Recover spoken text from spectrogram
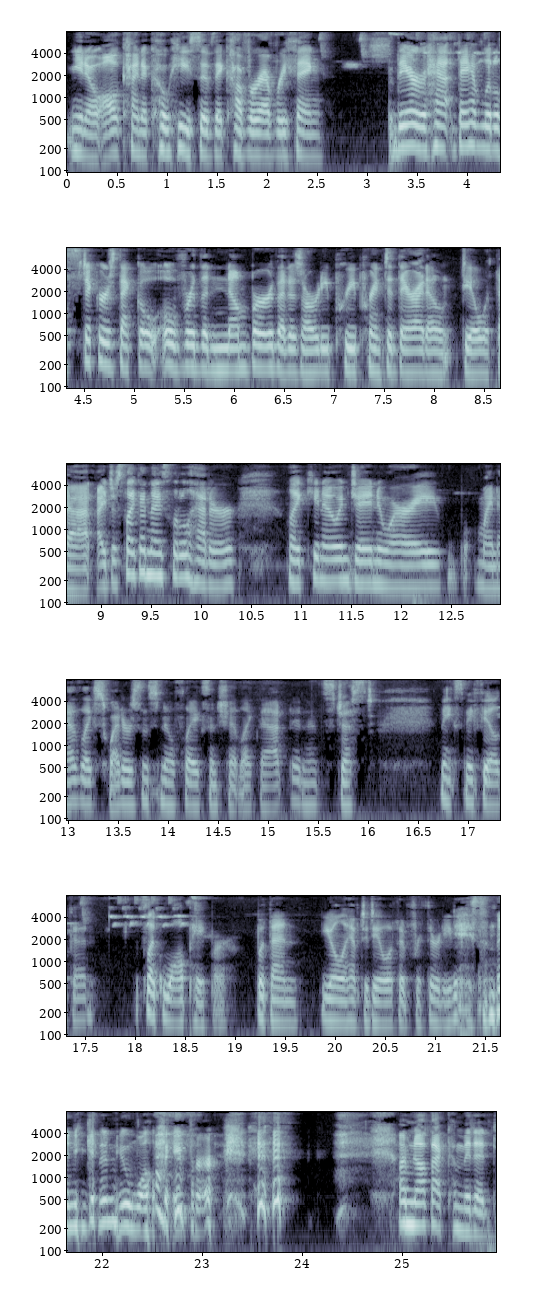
you know, all kind of cohesive. They cover everything. They're ha- they have little stickers that go over the number that is already pre-printed there. I don't deal with that. I just like a nice little header. Like, you know, in January, mine has like sweaters and snowflakes and shit like that. And it's just makes me feel good. It's like wallpaper, but then you only have to deal with it for 30 days and then you get a new wallpaper. I'm not that committed.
